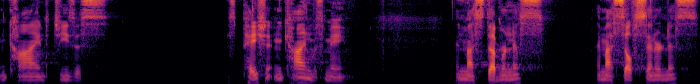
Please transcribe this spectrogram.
and kind. Jesus is patient and kind with me and my stubbornness and my self centeredness.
